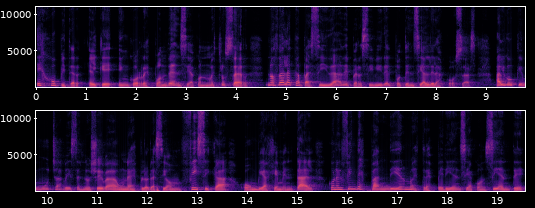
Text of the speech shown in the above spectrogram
es Júpiter el que en correspondencia con nuestro ser nos da la capacidad de percibir el potencial de las cosas, algo que muchas veces nos lleva a una exploración física o un viaje mental con el fin de expandir nuestra experiencia consciente,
